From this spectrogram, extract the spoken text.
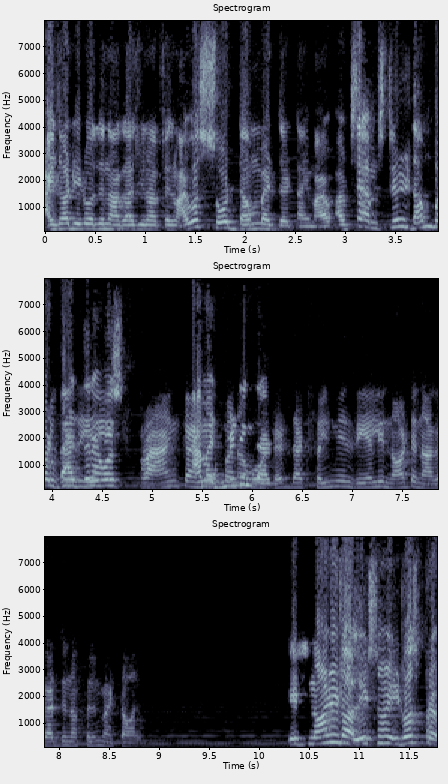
I thought it was a Nagarjuna film. I was so dumb at that time. I, I would say I'm still dumb, but be back then I was frank and I'm open admitting about that. it. That film is really not a Nagarjuna film at all. it's not at all it's not it was pro-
